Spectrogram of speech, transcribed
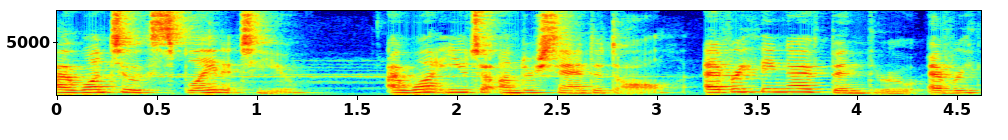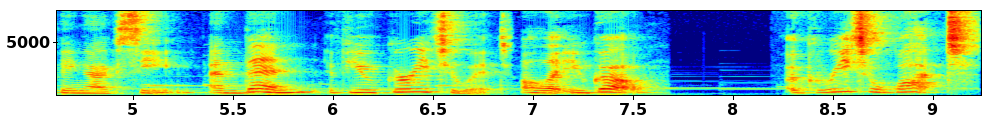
I want to explain it to you. I want you to understand it all everything I've been through, everything I've seen. And then, if you agree to it, I'll let you go. Agree to what?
